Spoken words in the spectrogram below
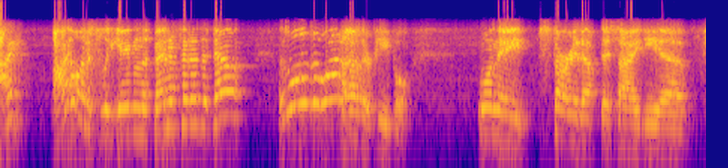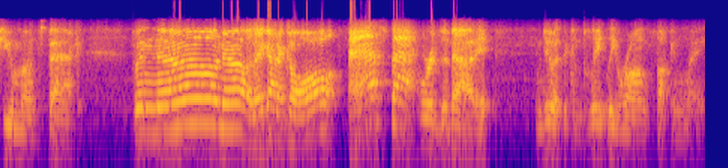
I I honestly gave them the benefit of the doubt, as well as a lot of other people, when they started up this idea a few months back. But no, no, they got to go all ass backwards about it and do it the completely wrong fucking way.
